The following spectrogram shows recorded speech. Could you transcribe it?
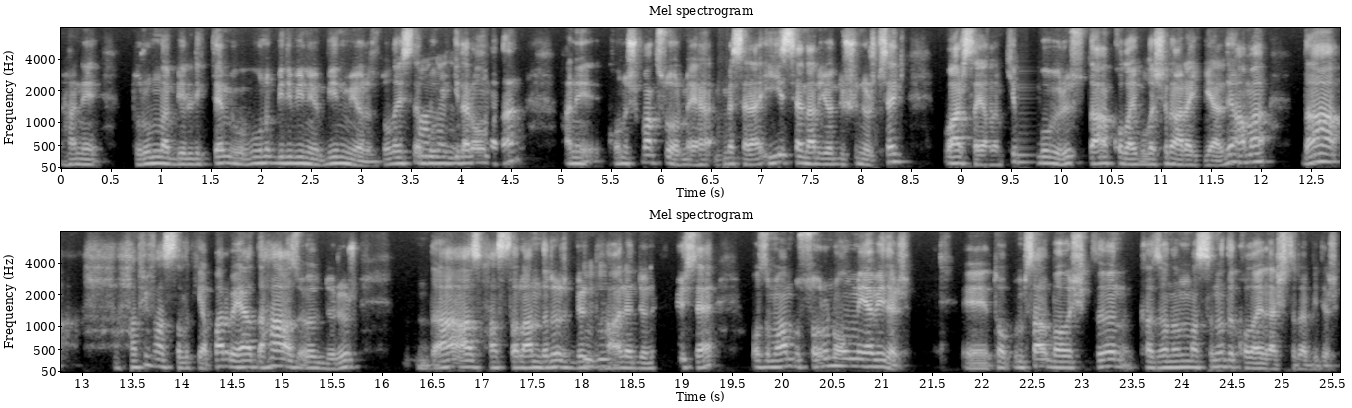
hani durumla birlikte mi bunu biri bilmiyor, bilmiyoruz. Dolayısıyla Anladım. bu bilgiler olmadan hani konuşmak zor. Mesela iyi senaryo düşünürsek varsayalım ki bu virüs daha kolay bulaşır hale geldi ama daha hafif hastalık yapar veya daha az öldürür, daha az hastalandırır bir hı hı. hale dönüşürse o zaman bu sorun olmayabilir e, toplumsal bağışıklığın kazanılmasını da kolaylaştırabilir.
